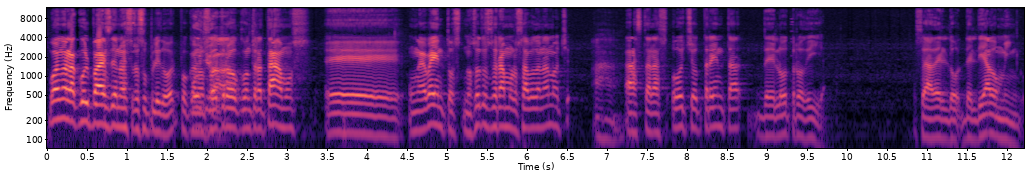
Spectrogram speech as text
Bueno, la culpa es de nuestro suplidor, porque Oye, nosotros ah. contratamos eh, un evento, nosotros cerramos los sábados de la noche Ajá. hasta las 8.30 del otro día, o sea, del, do- del día domingo.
